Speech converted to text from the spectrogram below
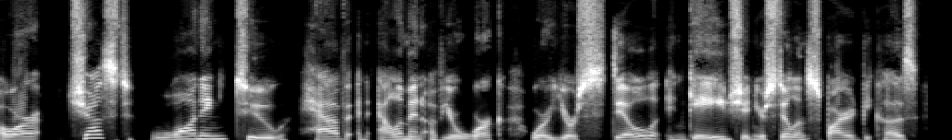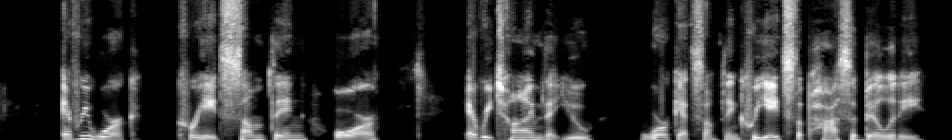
or just wanting to have an element of your work where you're still engaged and you're still inspired because every work creates something, or every time that you work at something creates the possibility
